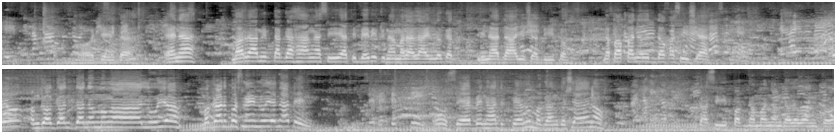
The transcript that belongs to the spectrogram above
80 lang na tuloy. 80. Ayan na, maraming tagahanga si Ate Baby, kinamalalaking lugar, dinadayo siya dito. Napapanood daw kasi siya. Pero, ang gaganda ng mga luya. Magkano boss na yung luya natin? 750. Oh, 700 pero maganda siya ano. Kasi pag naman ng dalawang to,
